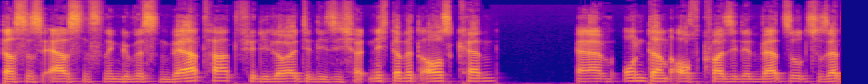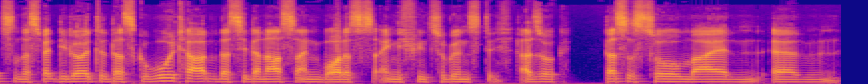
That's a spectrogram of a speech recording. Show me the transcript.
dass es erstens einen gewissen Wert hat für die Leute, die sich halt nicht damit auskennen. Ähm, und dann auch quasi den Wert so zu setzen, dass wenn die Leute das geholt haben, dass sie danach sagen, boah, das ist eigentlich viel zu günstig. Also das ist so mein ähm,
